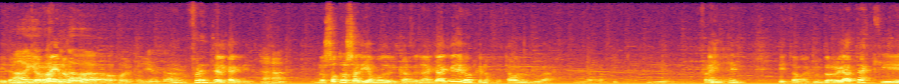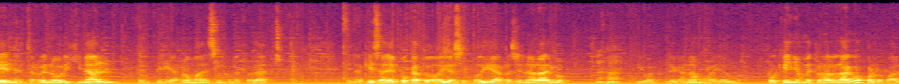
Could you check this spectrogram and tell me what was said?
Era Ah, un y abajo terreno estaba, abajo del taller estaba. enfrente del Cagliero. Ajá. Nosotros salíamos del Cardenal Cagliero que nos prestaba en un lugar, en una rampita. Y enfrente estaba el club de regatas que en el terreno original tendría no más de 5 metros de ancho. En aquella época todavía se podía rellenar algo Ajá. y bueno, le ganamos ahí algunos pequeños metros al lago, con lo cual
